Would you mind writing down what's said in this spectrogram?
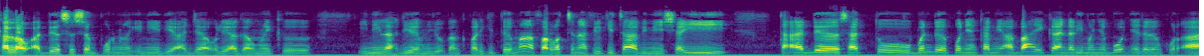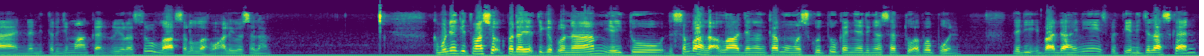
Kalau ada sesempurna ini diajar oleh agama mereka. Inilah dia yang menunjukkan kepada kita ma faratna fil kitab min syai. Tak ada satu benda pun yang kami abaikan dari menyebutnya dalam Quran dan diterjemahkan oleh Rasulullah sallallahu alaihi wasallam Kemudian kita masuk kepada ayat 36 iaitu sembahlah Allah jangan kamu mensekutukannya dengan satu apapun. Jadi ibadah ini seperti yang dijelaskan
